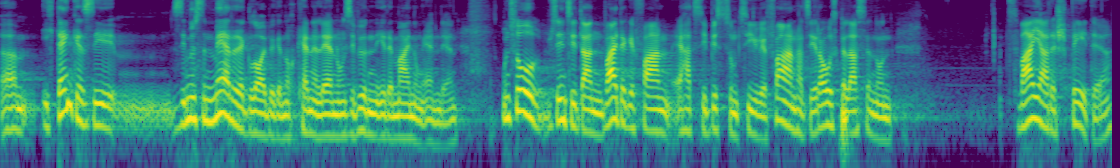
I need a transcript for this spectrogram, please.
ähm, ich denke, Sie, Sie müssen mehrere Gläubige noch kennenlernen und Sie würden Ihre Meinung ändern. Und so sind sie dann weitergefahren. Er hat sie bis zum Ziel gefahren, hat sie rausgelassen und zwei Jahre später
